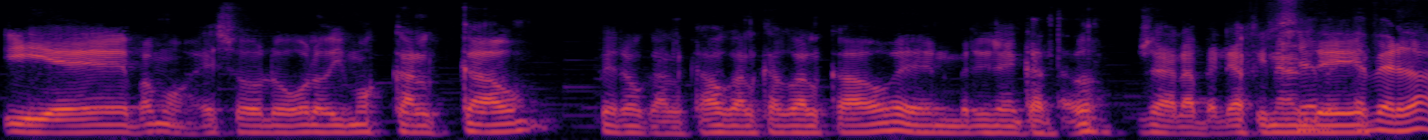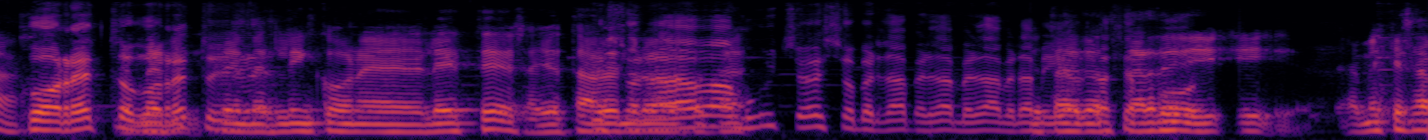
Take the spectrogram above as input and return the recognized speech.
Y eh, vamos, eso luego lo vimos calcado, pero calcado, calcado, calcado en Merlín el Encantador. O sea, la pelea final Sí, de, es verdad. Correcto, de Mer- correcto. de Merlín con el este. O sea, yo estaba Me viendo sonaba mucho eso, ¿verdad? ¿Verdad? ¿Verdad? ¿verdad? Miguel, gracias tarde por- y, y a mí es que esa,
